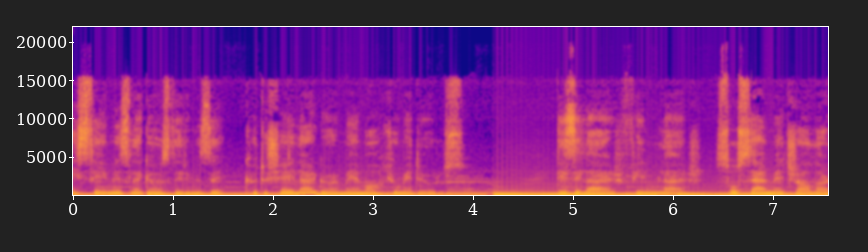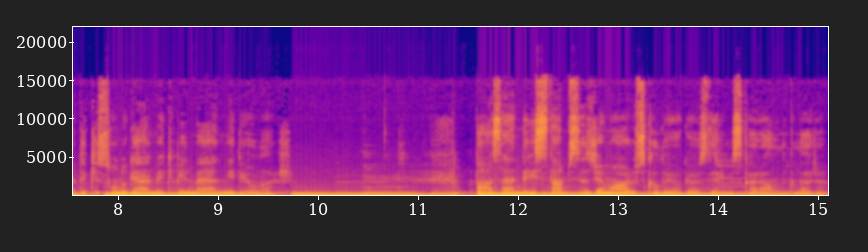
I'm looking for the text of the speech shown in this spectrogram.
İsteğimizle gözlerimizi kötü şeyler görmeye mahkum ediyoruz. Diziler, filmler, sosyal mecralardaki sonu gelmek bilmeyen videolar. Bazen de istemsizce maruz kalıyor gözlerimiz karanlıkları,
